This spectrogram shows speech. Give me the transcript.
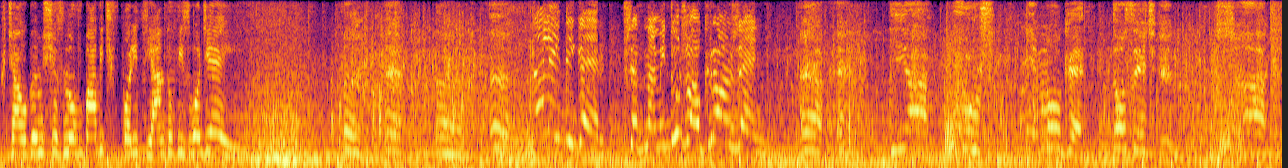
Chciałbym się znów bawić w policjantów i złodziei. Dalej, Digger! Przed nami dużo okrążeń! Ja już nie mogę. Dosyć. Szak.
